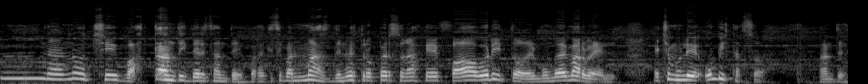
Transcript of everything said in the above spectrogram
una noche bastante interesante, para que sepan más de nuestro personaje favorito del mundo de Marvel. Echémosle un vistazo. Antes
